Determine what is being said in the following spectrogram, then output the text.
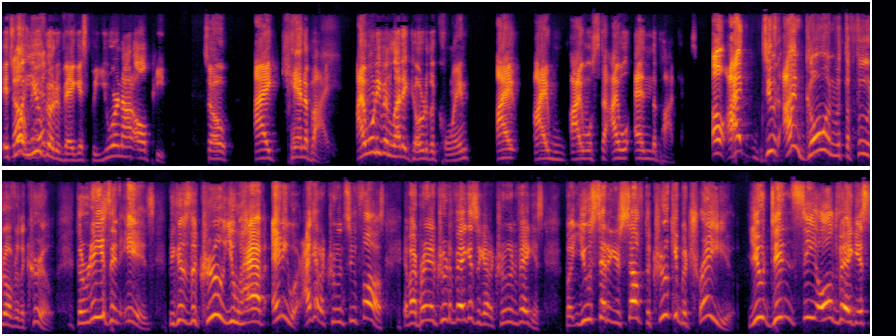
It's no, why you go to Vegas, but you are not all people. So I can't abide. I won't even let it go to the coin. I I I will st- I will end the podcast. Oh, I, dude, I'm going with the food over the crew. The reason is because the crew you have anywhere. I got a crew in Sioux Falls. If I bring a crew to Vegas, I got a crew in Vegas. But you said it yourself the crew can betray you. You didn't see Old Vegas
